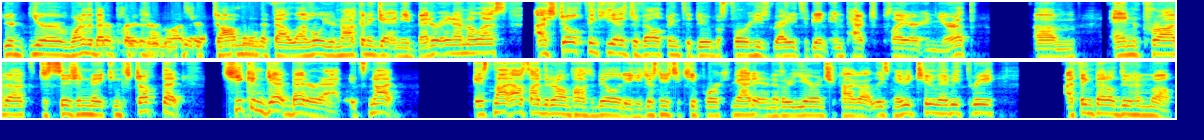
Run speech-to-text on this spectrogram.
you're you're one of the better players in MLS. You're dominant at that level. You're not going to get any better in MLS. I still think he has developing to do before he's ready to be an impact player in Europe. Um, end product, decision making, stuff that he can get better at. It's not it's not outside the realm of possibility. He just needs to keep working at it another year in Chicago, at least maybe two, maybe three. I think that'll do him well.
